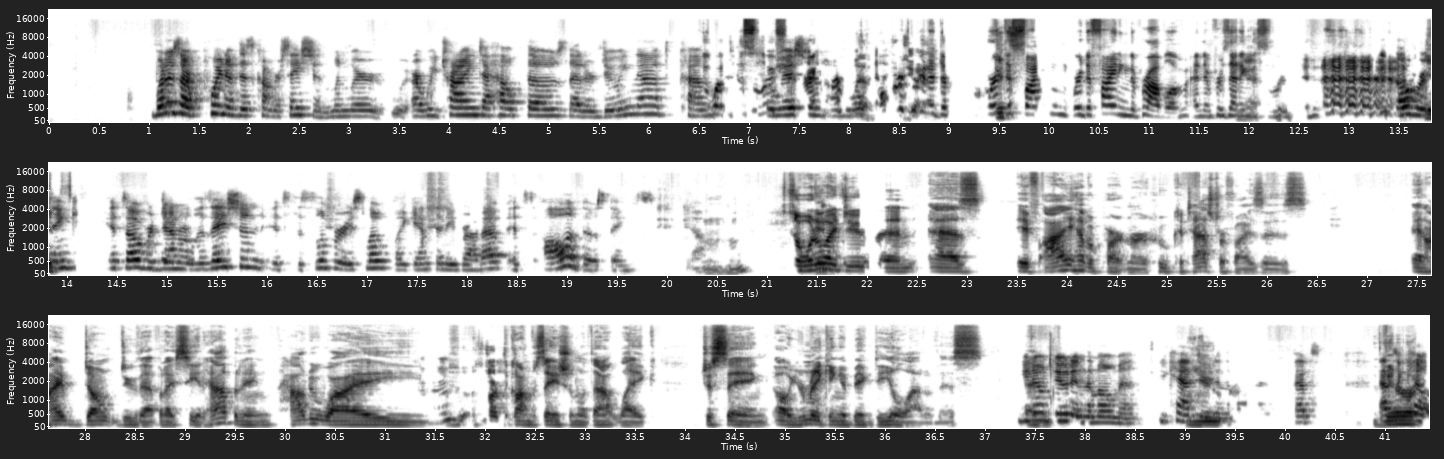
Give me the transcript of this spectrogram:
what is our point of this conversation? When we're are we trying to help those that are doing that come So what's the solution right? on what Well, first we're going to we're It's- defining we're defining the problem and then presenting Yeah. the solution. It's overthinking it's overgeneralization it's the slippery slope like anthony brought up. It's all of those things. Mhm. So what do I do then as if I have a partner who catastrophizes and I don't do that but I see it happening, how do I Mhm. start the conversation without like just saying, "Oh, you're making a big deal out of this." You And- don't do it in the moment. You can't do it in the moment. That's that's There- a killer.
